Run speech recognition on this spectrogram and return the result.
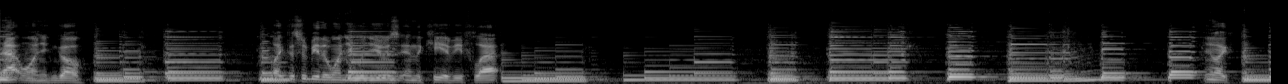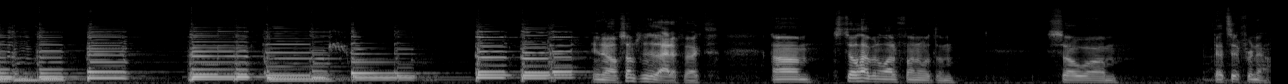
that one you can go like this would be the one you would use in the key of E flat. You know, like you know, something to that effect. Um, still having a lot of fun with them. So um, that's it for now.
